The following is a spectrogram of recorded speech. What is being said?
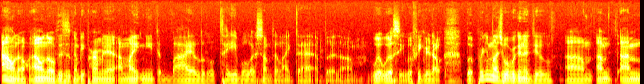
I don't know. I don't know if this is gonna be permanent. I might need to buy a little table or something like that. But um, we'll we'll see. We'll figure it out. But pretty much what we're gonna do. Um, I'm I'm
